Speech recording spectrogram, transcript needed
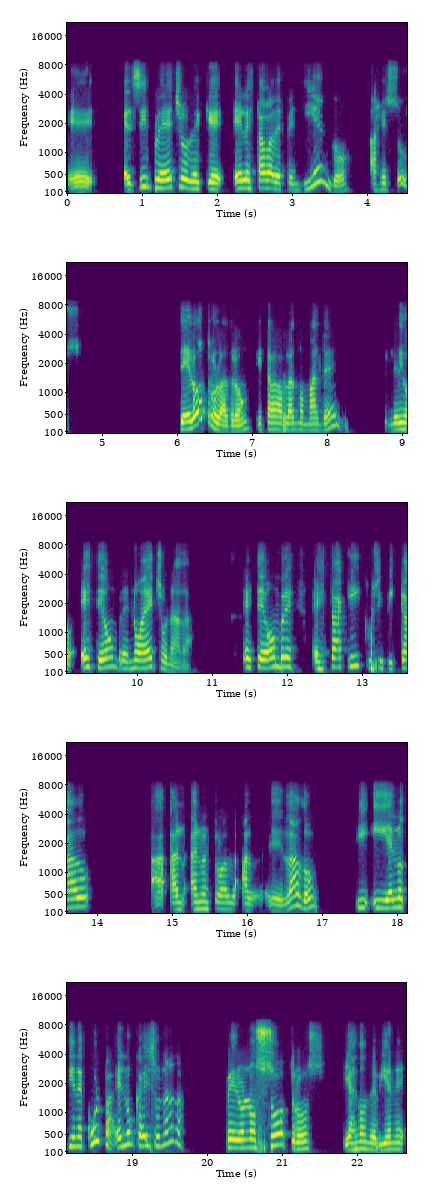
el simple hecho de que él estaba defendiendo a Jesús del otro ladrón que estaba hablando mal de él. Le dijo, este hombre no ha hecho nada. Este hombre está aquí crucificado a, nuestro eh, lado y, él no tiene culpa. Él nunca hizo nada. Pero nosotros, ya es donde viene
